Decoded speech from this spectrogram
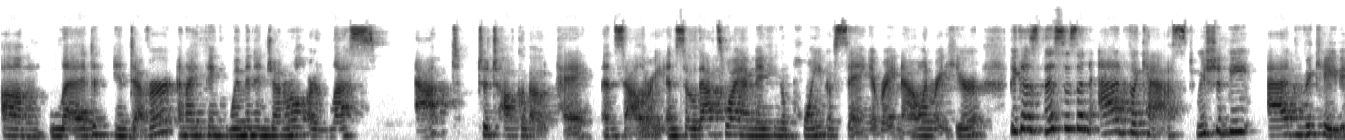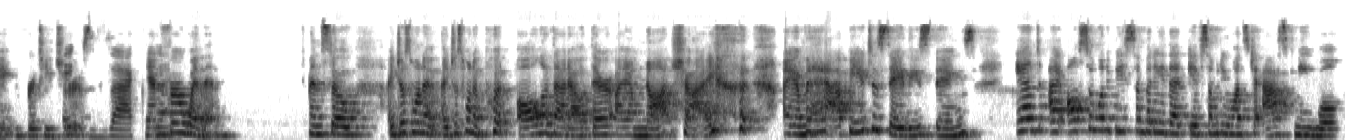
um, led endeavor. And I think women in general are less apt to talk about pay and salary. And so that's why I'm making a point of saying it right now and right here, because this is an advocast. We should be advocating for teachers exactly. and for women. And so I just want to I just want to put all of that out there. I am not shy. I am happy to say these things. And I also want to be somebody that if somebody wants to ask me, well,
